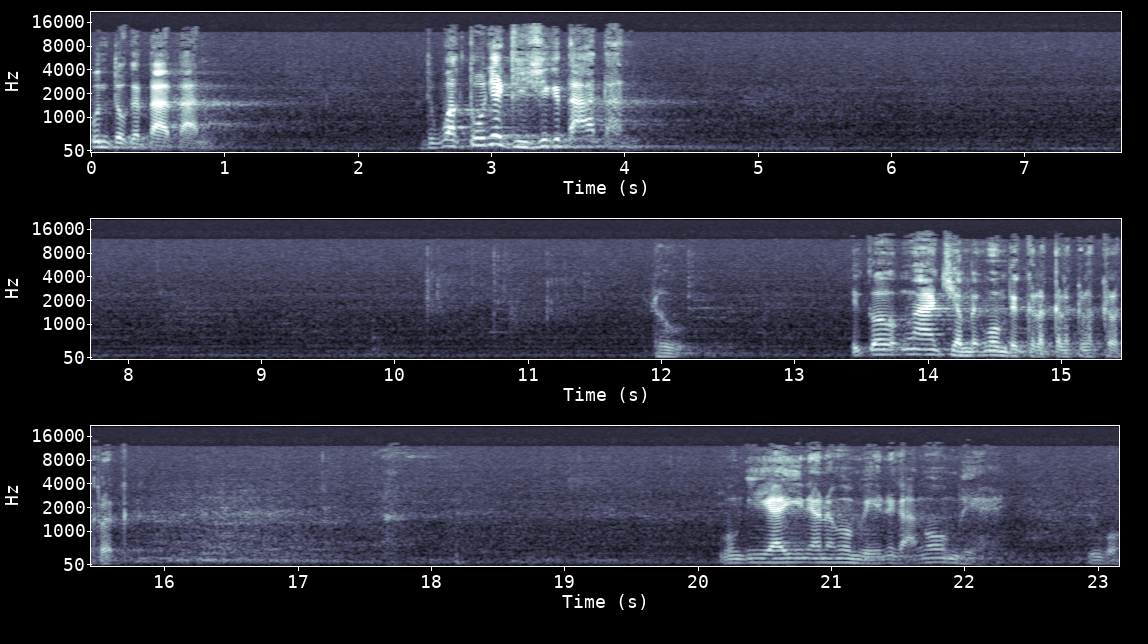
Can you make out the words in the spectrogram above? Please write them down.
untuk ketaatan. Waktunya diisi ketaatan. Iko ngaji sampai ngombe glek glek glek glek. Wong kiai ini anak ngombe, ini gak ngombe. Iku.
